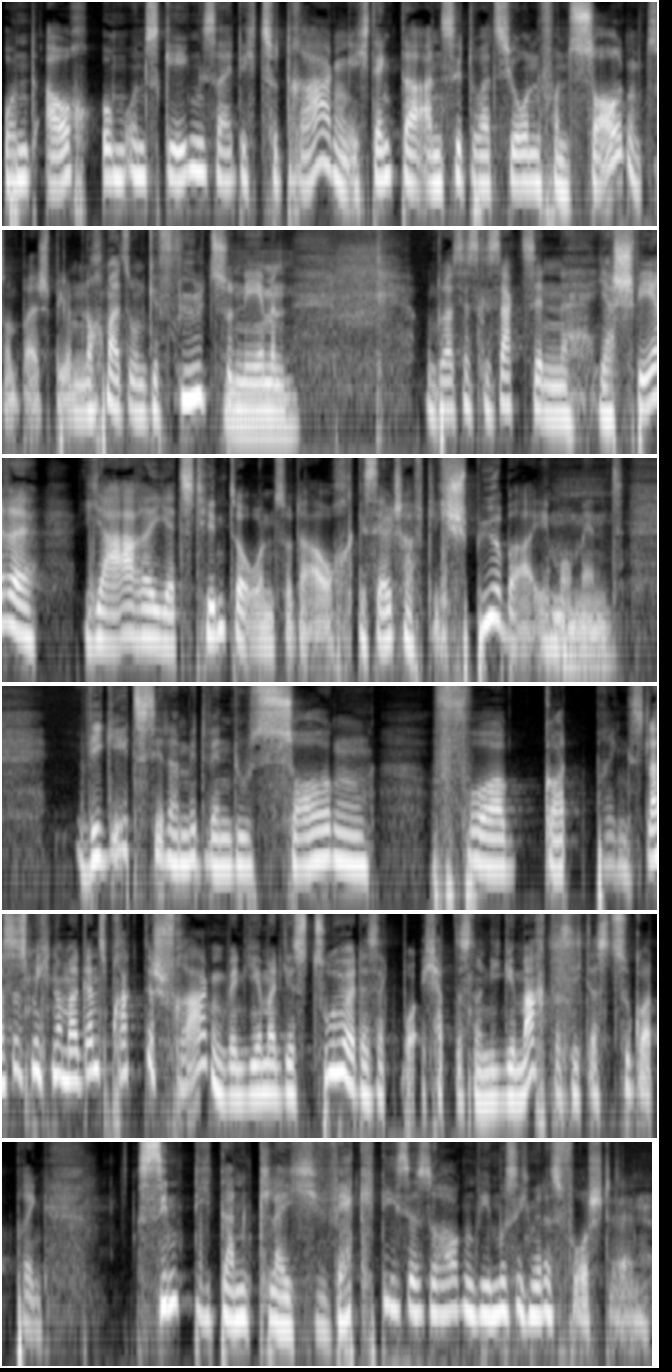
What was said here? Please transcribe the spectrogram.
und auch um uns gegenseitig zu tragen. Ich denke da an Situationen von Sorgen zum Beispiel, um nochmal so ein Gefühl zu mhm. nehmen. Und du hast jetzt gesagt, sind ja schwere Jahre jetzt hinter uns oder auch gesellschaftlich spürbar im Moment. Wie geht's dir damit, wenn du Sorgen vor Gott bringst? Lass es mich nochmal ganz praktisch fragen, wenn jemand jetzt zuhört, der sagt, boah, ich habe das noch nie gemacht, dass ich das zu Gott bringe. Sind die dann gleich weg, diese Sorgen? Wie muss ich mir das vorstellen?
